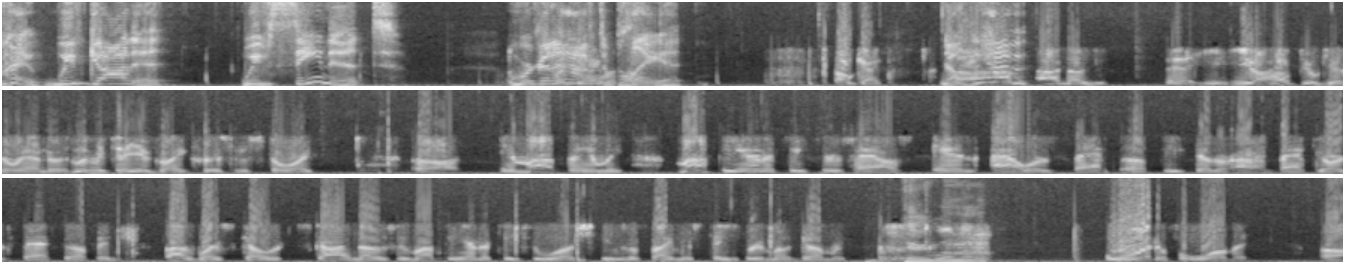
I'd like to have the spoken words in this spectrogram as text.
Okay, we've got it. We've seen it. And we're gonna But have to play heard it. Okay. No, Uh, we haven't. I know you. Uh, you, you. I hope you'll get around to it. Let me tell you a great Christmas story. Uh, in my family, my piano teacher's house and ours backed up each other. Our backyards backed up. And by the way, Sky, Sky knows who my piano teacher was. She was a famous teacher in Montgomery. Very well known. Wonderful woman. Uh,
